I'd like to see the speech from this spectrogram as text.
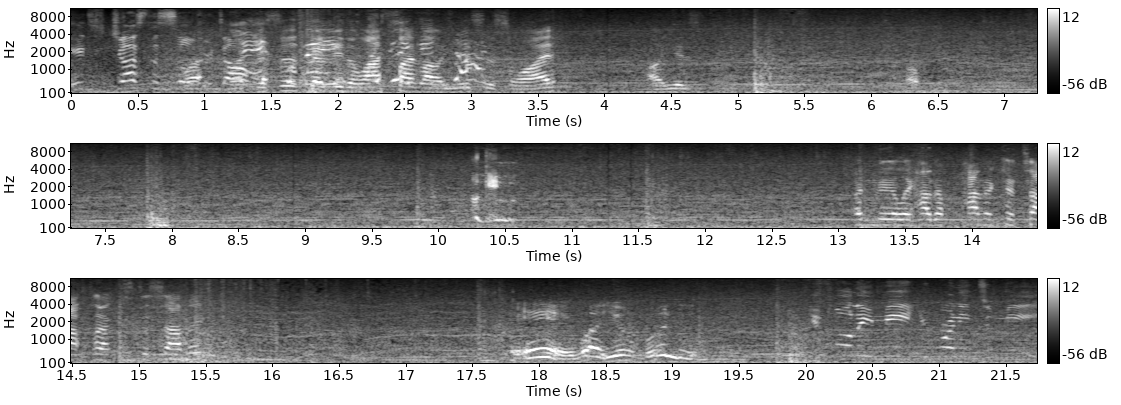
It's just a silver What? dollar. This is gonna be the last time I'll use this one. I'll use. Oh. Okay. I nearly had a panic attack thanks to Sammy. Hey, why you bullying? You bullied me. You run into me.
